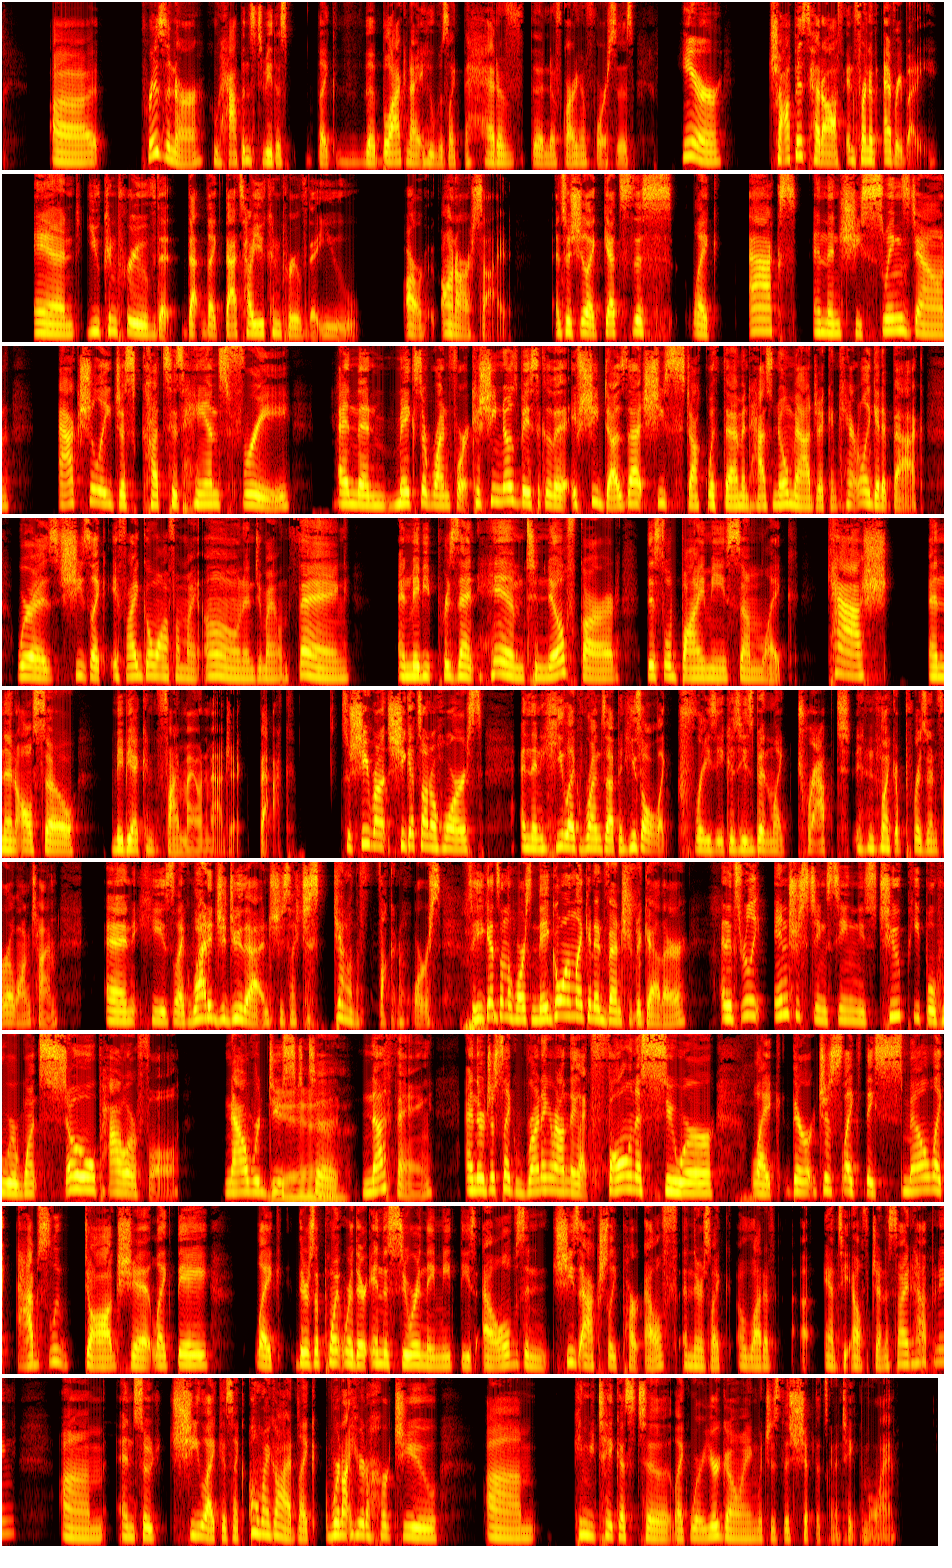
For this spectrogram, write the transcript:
uh prisoner who happens to be this like the Black Knight who was like the head of the Nilfgaardian forces. Here, chop his head off in front of everybody. And you can prove that that like that's how you can prove that you are on our side. And so she like gets this like axe and then she swings down actually just cuts his hands free and then makes a run for it. Because she knows basically that if she does that she's stuck with them and has no magic and can't really get it back. Whereas she's like if i go off on my own and do my own thing and maybe present him to nilfgaard this will buy me some like cash and then also maybe I can find my own magic back. So she runs, she gets on a horse and then he like runs up and he's all like crazy because he's been like trapped in like a prison for a long time. And he's like, why did you do that? And she's like, just get on the fucking horse. So he gets on the horse and they go on like an adventure together. And it's really interesting seeing these two people who were once so powerful now reduced Yeah. to nothing. And they're just like running around. They like fall in a sewer. Like they're just like, they smell like absolute dog shit. Like they, like there's a point where they're in the sewer and they meet these elves and she's actually part elf and there's like a lot of uh, anti-elf genocide happening um and so she like is like oh my god like we're not here to hurt you um can you take us to like where you're going which is this ship that's going to take them away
